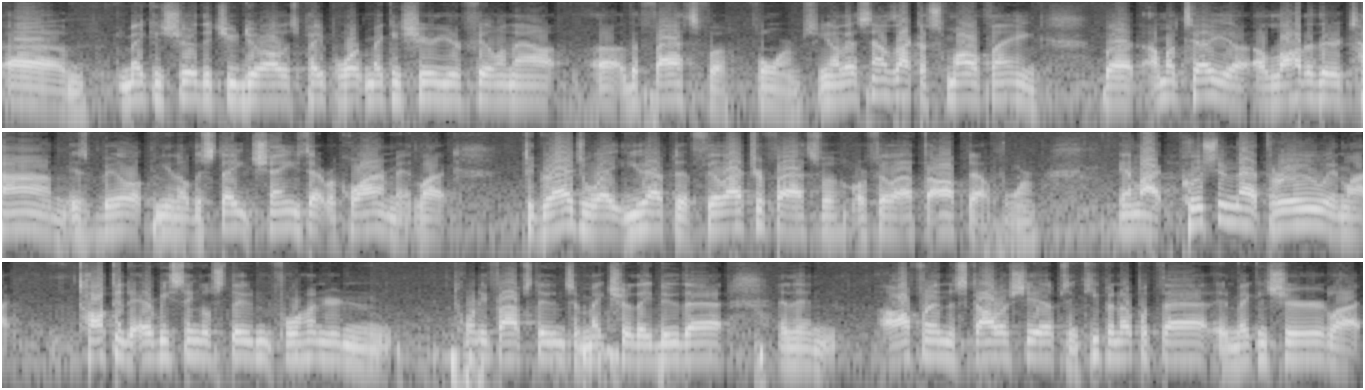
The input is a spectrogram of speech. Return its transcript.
um, making sure that you do all this paperwork, making sure you're filling out uh, the FAFSA forms. You know, that sounds like a small thing, but I'm going to tell you, a lot of their time is built, you know, the state changed that requirement. Like, to graduate, you have to fill out your FAFSA or fill out the opt-out form. And like pushing that through and like talking to every single student, 425 students, and make sure they do that, and then offering the scholarships and keeping up with that and making sure like,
